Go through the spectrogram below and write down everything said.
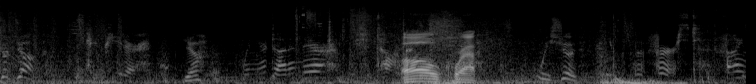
Good job. Hey, Peter, Yeah, when you're done in there, we should talk. Oh, crap. we should. First, and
